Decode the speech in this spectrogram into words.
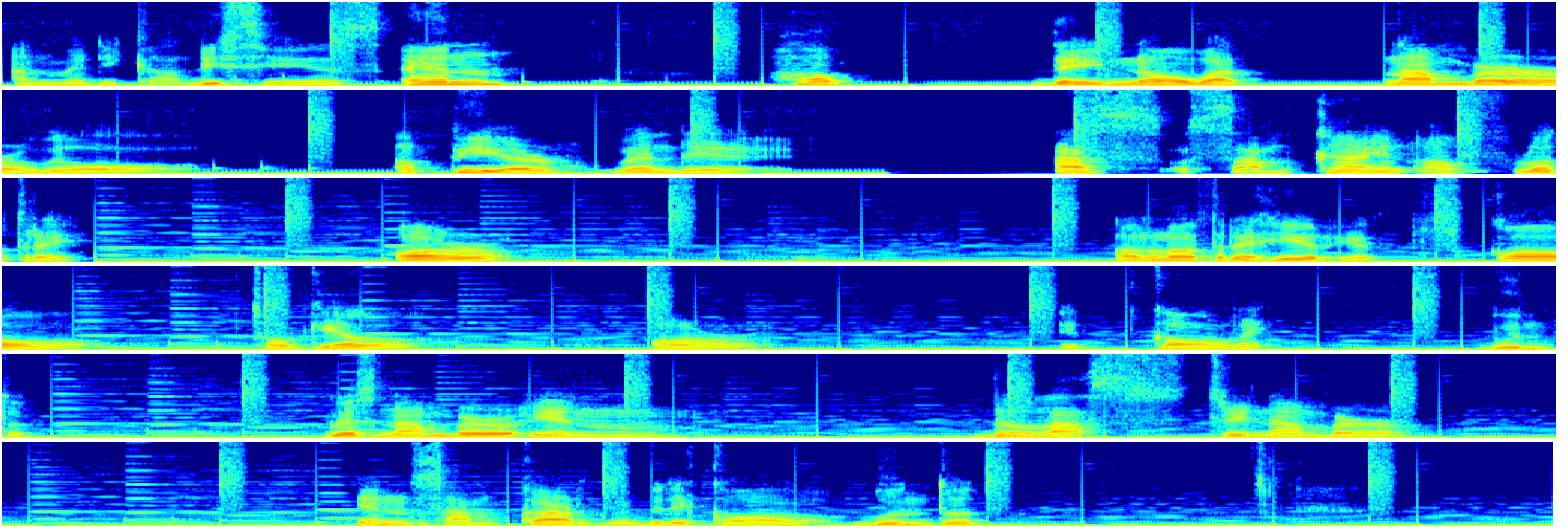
unmedical disease and hope they know what number will appear when they as some kind of lottery. Or a lottery here it's called togel or it called like buntut best number in the last three number in some card maybe they call buntut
